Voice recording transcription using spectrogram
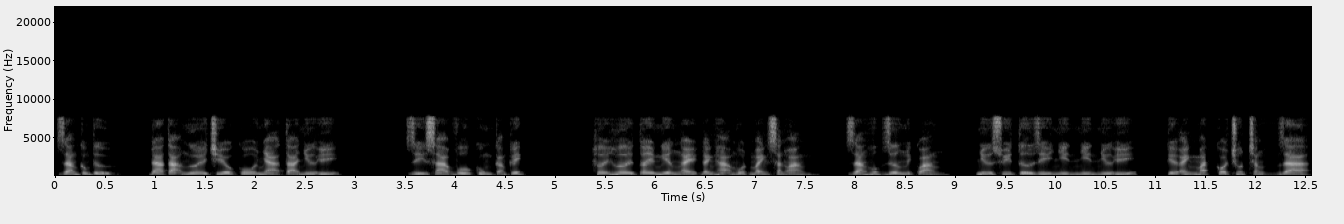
Giang công tử, đa tạ ngươi chiếu cố nhà ta như ý. Di Sa vô cùng cảm kích. Hơi hơi tây nghiêng ngày đánh hạ một mảnh sán hoàng, Giang húc dương lịch quang, như suy tư gì nhìn nhìn như ý, kia ánh mắt có chút trắng ra,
